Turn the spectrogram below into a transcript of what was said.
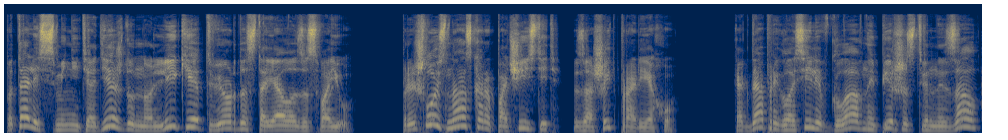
пытались сменить одежду, но Ликия твердо стояла за свою. Пришлось наскоро почистить, зашить прореху. Когда пригласили в главный пиршественный зал,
